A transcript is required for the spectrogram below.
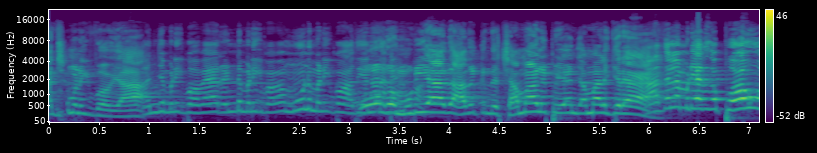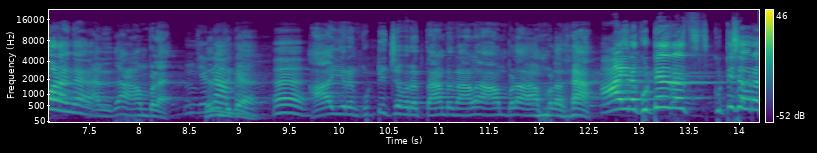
அஞ்சு மணிக்கு போவியா? அஞ்சு மணிக்கு போவேன் ரெண்டு மணிக்கு போவேன் மூணு மணிக்கு போவேன். அது என்ன முடியாது. அதுக்கு இந்த சமாளிப்பு ஏன் சமாளிக்கிற? அதெல்லாம் முடியாதுங்க போவோம் நாங்க. அதுதான் ஆம்பளை. தெரிஞ்சுக்க. ஆயிரம் குட்டிச்சவரை தாண்டினாலும் ஆம்பளை ஆம்பளை தான். ஆயிரம் குட்டி குட்டி சவரை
